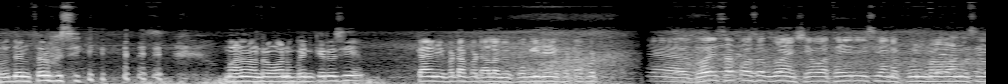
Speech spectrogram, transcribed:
રુદન શરૂ છે. માંડ રોવાનું બંધ કર્યું છે. કાંઈ નહીં ફટાફટ હાલો મેં પોગી જાય ફટાફટ. જોઈ શકો છો જો અહીં સેવા થઈ રહી છે અને પૂન મળવાનું છે.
